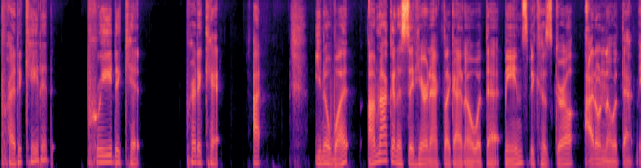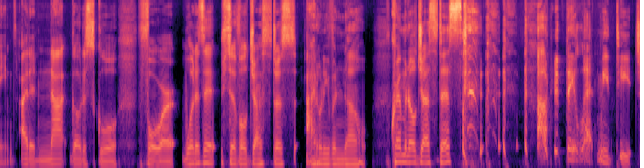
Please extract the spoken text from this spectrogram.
Predicated? Predicate. Predicate. I, you know what? I'm not going to sit here and act like I know what that means because, girl, I don't know what that means. I did not go to school for what is it? Civil justice? I don't even know. Criminal justice? How did they let me teach?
